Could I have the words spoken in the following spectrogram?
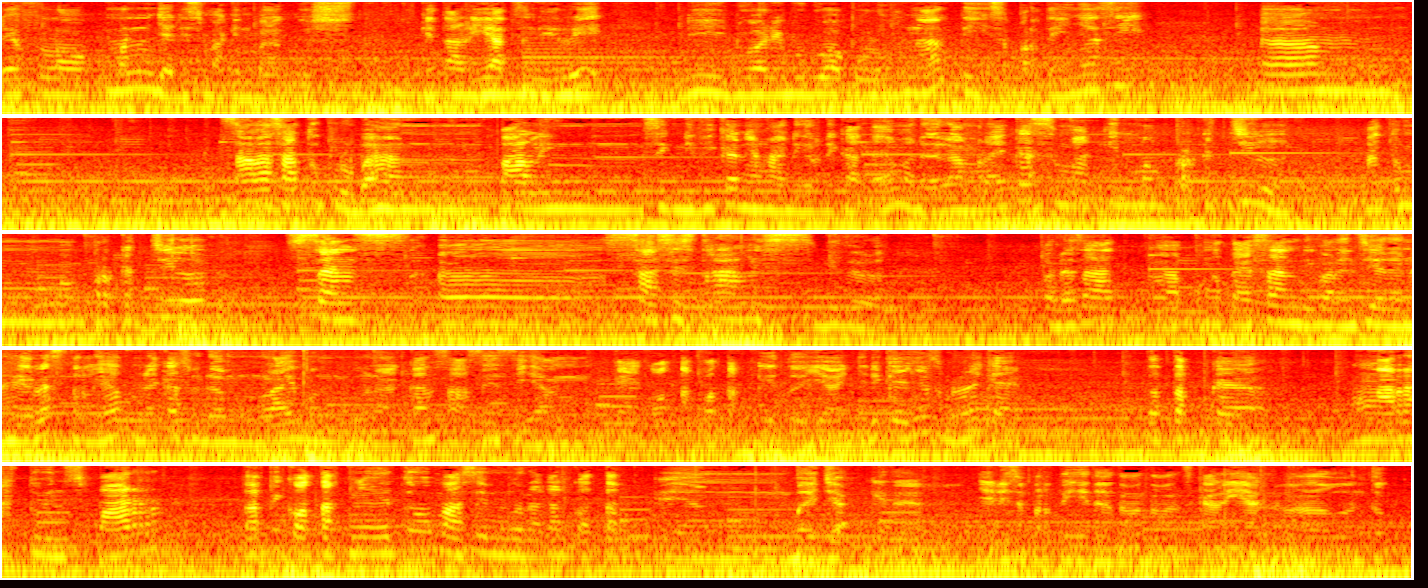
development jadi semakin bagus kita lihat sendiri di 2020 nanti sepertinya sih um, salah satu perubahan paling signifikan yang hadir di KTM adalah mereka semakin memperkecil atau memperkecil sense uh, sasis tralis gitu loh. Pada saat uh, pengetesan di Valencia dan Jerez terlihat mereka sudah mulai menggunakan sasis yang kayak kotak-kotak gitu ya. Jadi kayaknya sebenarnya kayak tetap kayak mengarah twin spar tapi kotaknya itu masih menggunakan kotak yang baja gitu. Jadi seperti itu teman-teman sekalian. Well, untuk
